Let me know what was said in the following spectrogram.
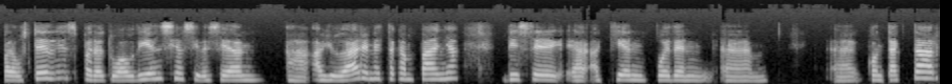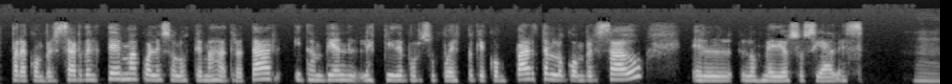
para ustedes, para tu audiencia, si desean ayudar en esta campaña. Dice a, quién pueden eh, contactar para conversar del tema, cuáles son los temas a tratar y también les pide, por supuesto, que compartan lo conversado en los medios sociales. Mm.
